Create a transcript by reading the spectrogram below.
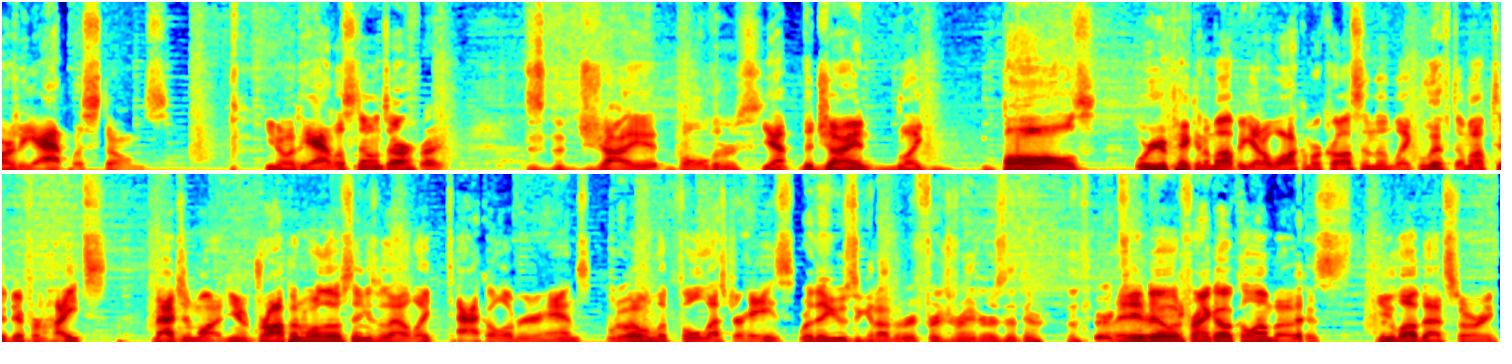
are the Atlas stones. You know what the Atlas stones are? Right. Just the giant boulders. Yep, the giant like balls where you're picking them up. You got to walk them across and then like lift them up to different heights. Imagine what you know dropping one of those things without like tackle over your hands. What Going full Lester Hayes. Were they using it on the refrigerators that they're? That they're They didn't do it with Franco Columbu because you love that story.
